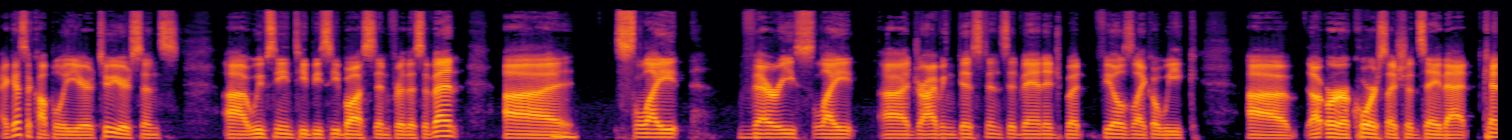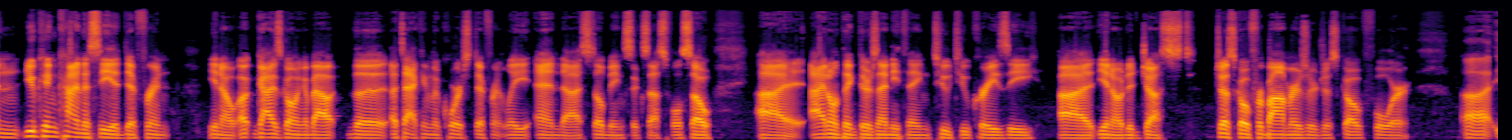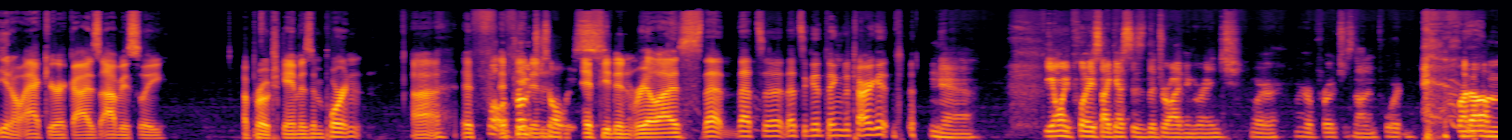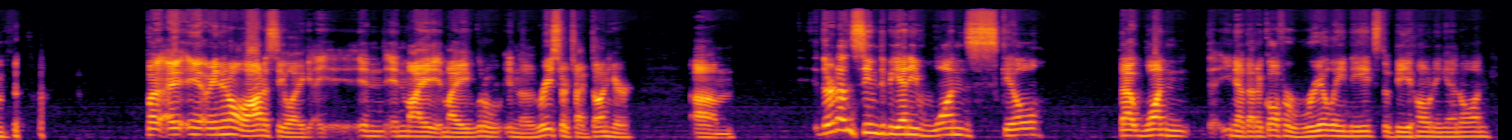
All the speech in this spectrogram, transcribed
I guess a couple of years, two years since uh, we've seen TPC Boston for this event. Uh, slight very slight uh, driving distance advantage, but feels like a week uh, or a course, I should say, that can you can kind of see a different, you know, uh, guys going about the attacking the course differently and uh, still being successful. So uh, I don't think there's anything too too crazy, uh, you know, to just just go for bombers or just go for, uh, you know, accurate guys. Obviously, approach game is important. Uh, if Well, if you didn't always- if you didn't realize that that's a that's a good thing to target. Yeah. The only place I guess is the driving range where where approach is not important. But um but I, I mean in all honesty like in in my in my little in the research I've done here um there doesn't seem to be any one skill that one you know that a golfer really needs to be honing in on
